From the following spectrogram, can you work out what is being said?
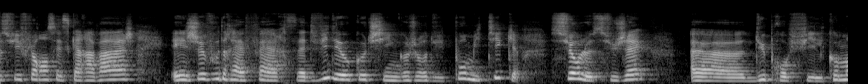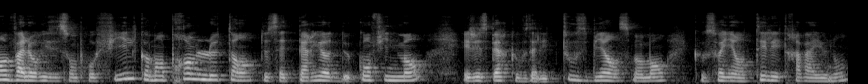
suis Florence Escaravage et je voudrais faire cette vidéo coaching aujourd'hui pour Mythique sur le sujet euh, du profil, comment valoriser son profil, comment prendre le temps de cette période de confinement et j'espère que vous allez tous bien en ce moment, que vous soyez en télétravail ou non.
